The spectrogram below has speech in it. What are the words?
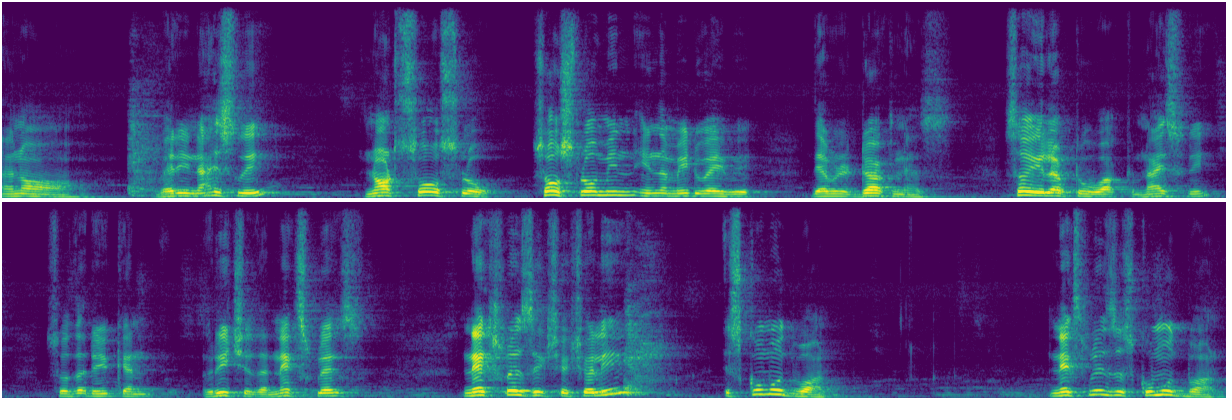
you know, very nicely, not so slow. So slow means in the midway, there will be darkness. So you'll have to walk nicely, so that you can reach the next place. Next place is actually is Kumudban. Next place is Kumudban.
